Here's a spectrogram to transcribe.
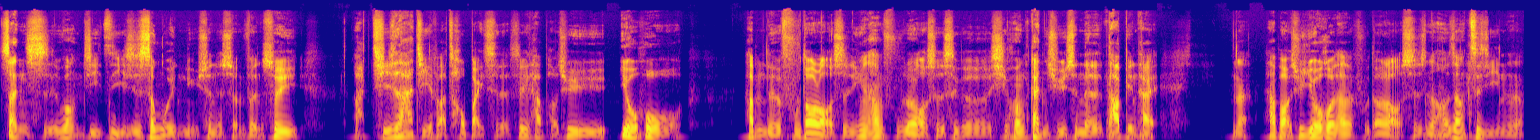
暂时忘记自己是身为女生的身份，所以啊，其实他解法超白痴的，所以他跑去诱惑。他们的辅导老师，因为他们辅导老师是个喜欢干学生的大变态，那他跑去诱惑他的辅导老师，然后让自己呢，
